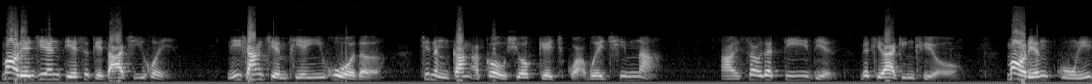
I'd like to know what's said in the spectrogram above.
贸联今天跌是给大家机会，你想捡便宜货的，这两天也够小给一寡未清呐，啊，稍微再低一点，要起来进去哦。贸联股你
